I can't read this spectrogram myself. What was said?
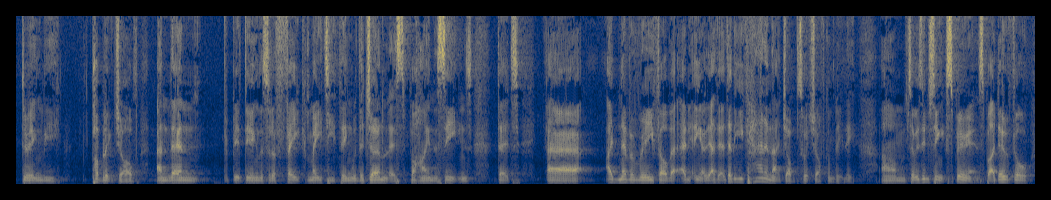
doing the public job and then doing the sort of fake matey thing with the journalists behind the scenes that uh, I'd never really felt that, any, you know, I don't think you can in that job switch off completely. Um, so it was an interesting experience, but I don't feel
